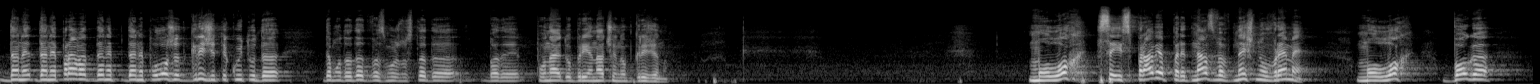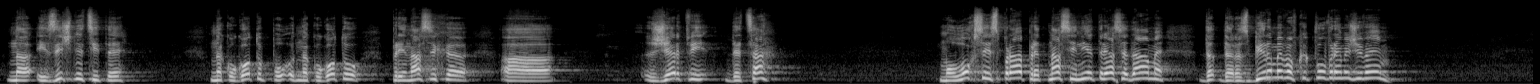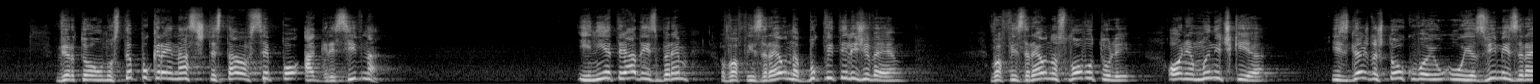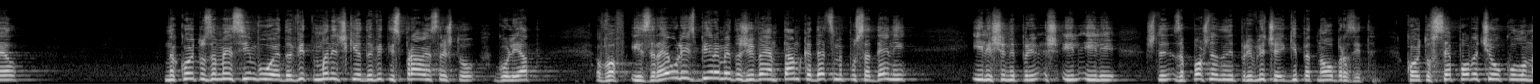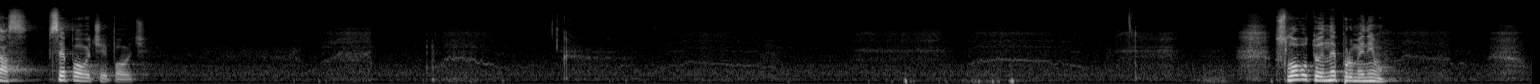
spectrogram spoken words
да, не, да не правят, да не, да не положат грижите, които да, да му дадат възможността да бъде по най-добрия начин обгрижено. Молох се изправя пред нас в днешно време. Молох, Бога на езичниците, на когото, на когото принасяха а, жертви деца. Молох се изправя пред нас и ние трябва да се даваме, да, да разбираме в какво време живеем. Виртуалността покрай нас ще става все по-агресивна. И ние трябва да изберем в Израел на буквите ли живеем, в Израел на Словото ли, оня мъничкия, изглеждащ толкова уязвим Израел, на който за мен символ е Давид, мъничкия Давид, изправен срещу Голият. В Израел ли избираме да живеем там, където сме посадени, или ще, не, или, или ще започне да ни привлича Египет на образите, който все повече е около нас. Все повече и повече. Словото е непроменимо.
